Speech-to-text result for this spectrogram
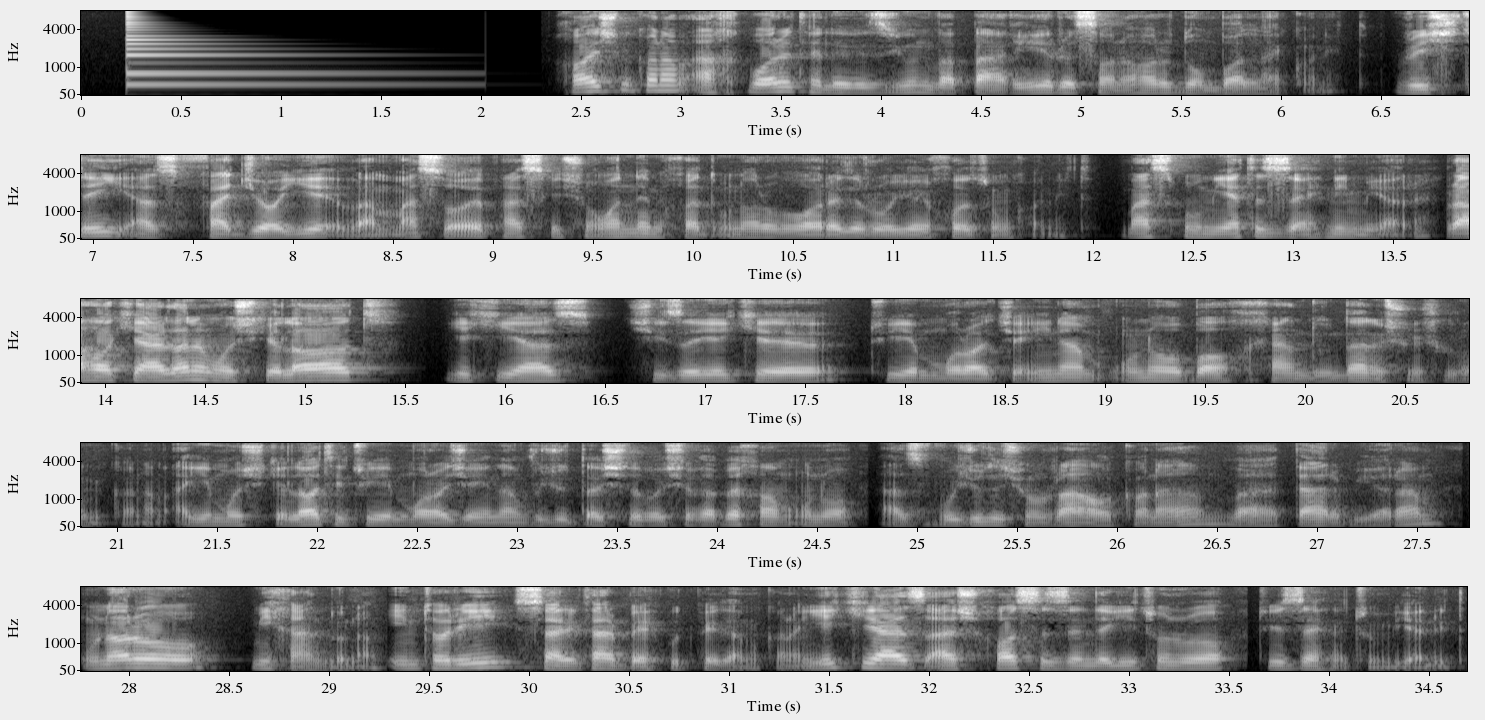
خواهش می‌کنم اخبار تلویزیون و بقیه رسانه ها رو دنبال نکنید. رشته ای از فجایع و مصائب هست که شما نمی‌خواد اونا رو وارد رویای خودتون کنید. مسمومیت ذهنی میاره. رها کردن مشکلات یکی از چیزایی که توی مراجعینم اونو با خندوندنشون شروع می‌کنم. اگه مشکلاتی توی مراجعینم وجود داشته باشه و بخوام اونو از وجودشون رها کنم و در بیارم اونا رو میخندونم. اینطوری سریعتر بهبود پیدا می‌کنن. یکی از اشخاص زندگیتون رو توی ذهنتون بیارید.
